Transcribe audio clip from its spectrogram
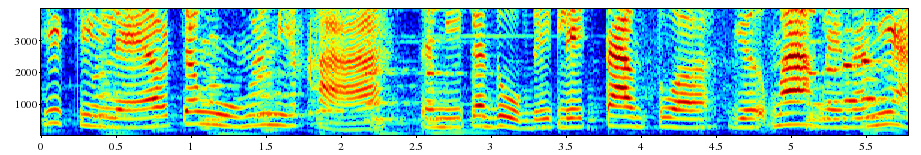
ที่จริงแล้วเจ้างูไม่มีขา แต่มีกระดูกเล็กๆตามตัวเยอะมากเลยนะเนี่ย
